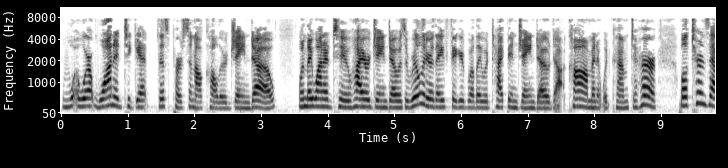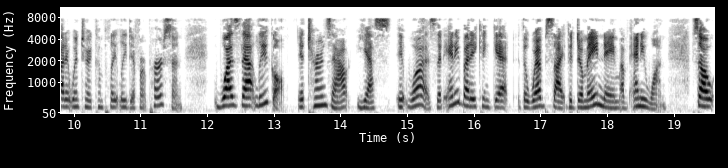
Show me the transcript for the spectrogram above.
w- wanted to get this person, I'll call her Jane Doe, when they wanted to hire Jane Doe as a realtor, they figured, well, they would type in janedoe.com and it would come to her. Well, it turns out it went to a completely different person. Was that legal? It turns out, yes, it was. That anybody can get the website, the domain name of anyone. So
